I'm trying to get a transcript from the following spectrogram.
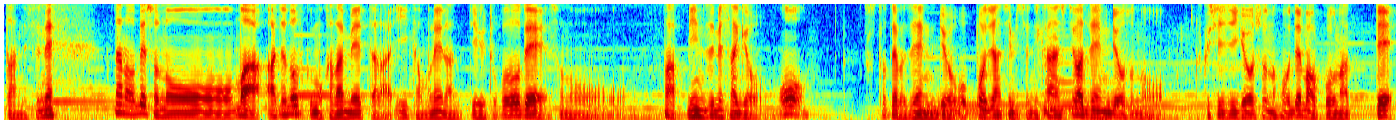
たんですね。なのでそのまあ味の服も絡めたらいいかもねなんていうところでそのまあ瓶詰め作業を例えば全量おっぽうじ蜂蜜に関しては全量その福祉事業所の方でま行って、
